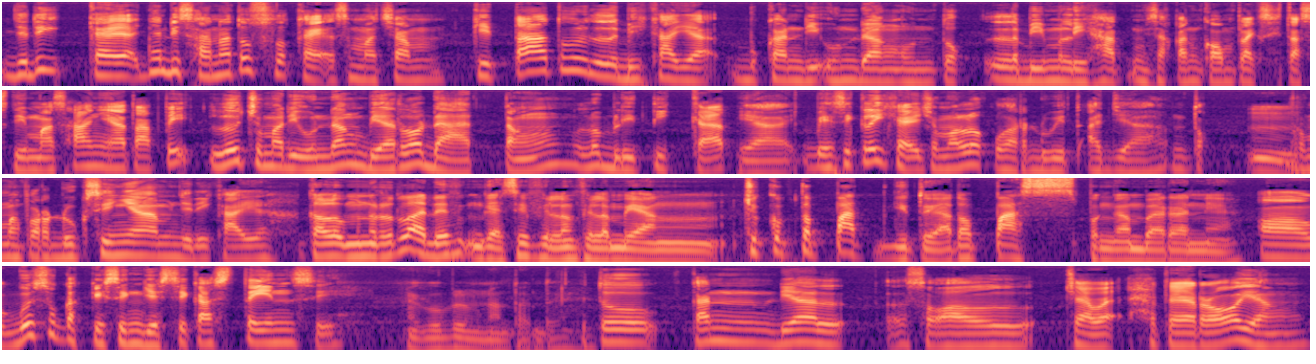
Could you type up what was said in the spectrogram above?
jadi kayaknya di sana tuh kayak semacam kita tuh lebih kayak bukan diundang untuk lebih melihat misalkan kompleksitas di masanya tapi lu cuma diundang biar lo dateng lo beli tiket ya basically kayak cuma lo keluar duit aja untuk Hmm. rumah produksinya menjadi kaya. Kalau menurut lo ada nggak sih film-film yang cukup tepat gitu ya atau pas penggambarannya? Oh, gue suka Kissing Jessica Stain sih. Nah, gue belum nonton tuh. Itu kan dia eh, soal cewek hetero yang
